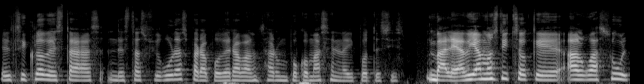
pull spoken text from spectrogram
el ciclo de estas, de estas figuras para poder avanzar un poco más en la hipótesis. Vale, habíamos dicho que algo azul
